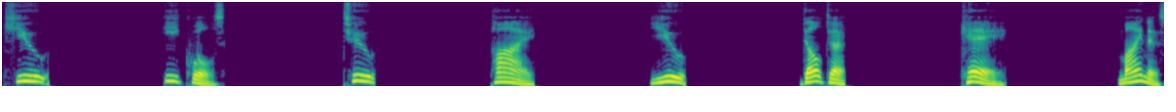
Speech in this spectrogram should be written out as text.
q equals 2 pi u delta k minus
